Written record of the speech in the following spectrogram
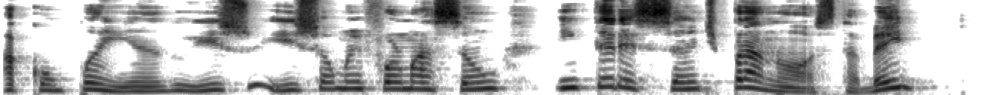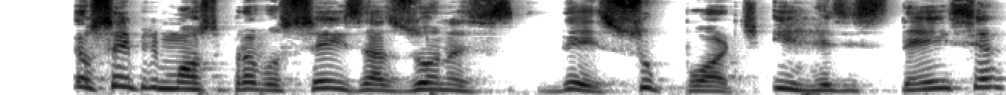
acompanhando isso, e isso é uma informação interessante para nós, tá bem? Eu sempre mostro para vocês as zonas de suporte e resistência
